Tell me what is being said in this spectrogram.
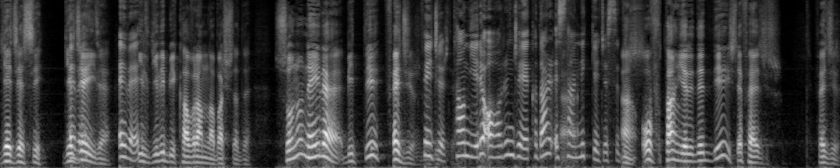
gecesi. Gece Evet. ile Evet. ilgili bir kavramla başladı. Sonu neyle bitti? Fecir. Fecir, tan yeri ağarıncaya kadar esenlik gecesidir. Ha, o tan yeri dediği işte fecr. Fecir.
